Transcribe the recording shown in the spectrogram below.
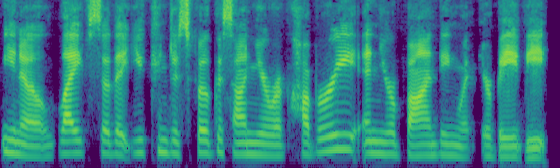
you know, life so that you can just focus on your recovery and your bonding with your baby?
